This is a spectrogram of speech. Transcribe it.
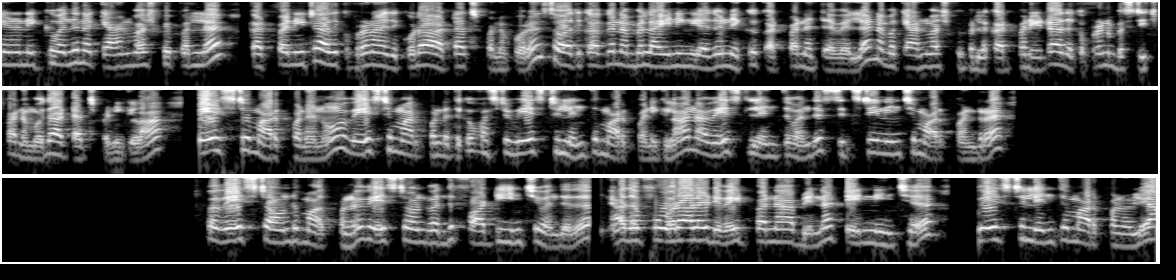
ஏன்னா நெக்கு வந்து நான் கேன்வாஷ் பேப்பரில் கட் பண்ணிவிட்டு அதுக்கப்புறம் நான் இது கூட அட்டாச் பண்ண போகிறேன் ஸோ அதுக்காக நம்ம லைனிங்கில் எதுவும் நெக்கு கட் பண்ண தேவையில்லை. நம்ம கேன்வாஷ் பேப்பரில் கட் பண்ணிவிட்டு அதுக்கப்புறம் நம்ம ஸ்டிச் பண்ணும்போது அட்டாச் பண்ணிக்கலாம். வேஸ்ட்டு மார்க் பண்ணணும். வேஸ்ட்டு மார்க் பண்ணுறதுக்கு ஃபஸ்ட்டு வேஸ்ட் லென்த்து மார்க் பண்ணிக்கலாம். நான் வேஸ்ட் லென்த்து வந்து சிக்ஸ்டீன் இன்ச்சு மார்க் பண்ணுறேன் இப்போ வேஸ்ட் ரவுண்டு மார்க் பண்ணும் வேஸ்ட் ரவுண்ட் வந்து ஃபார்ட்டி இன்ச்சு வந்தது. அதை ஃபோரால் டிவைட் பண்ண அப்படின்னா ten inch waist length mark பண்ணோம் இல்லையா?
